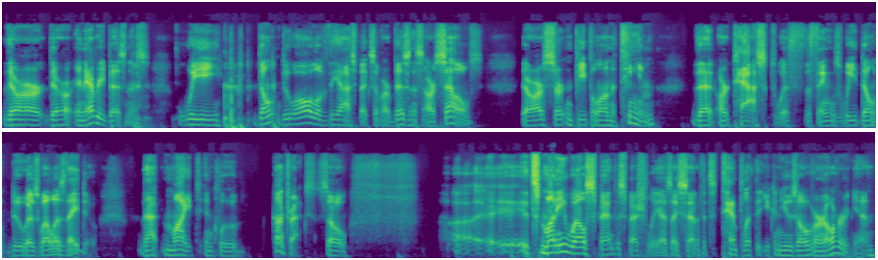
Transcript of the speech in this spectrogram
there are there are in every business we don't do all of the aspects of our business ourselves. There are certain people on the team that are tasked with the things we don't do as well as they do that might include contracts. So uh, it's money well spent, especially as I said, if it's a template that you can use over and over again.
